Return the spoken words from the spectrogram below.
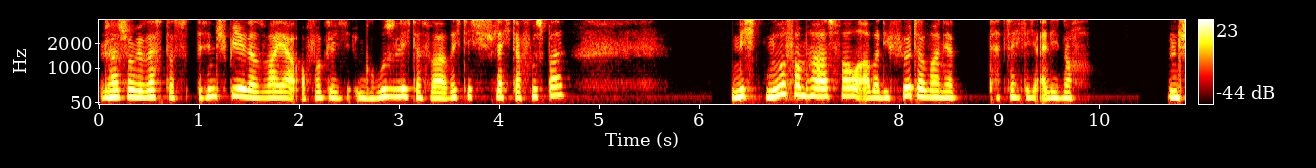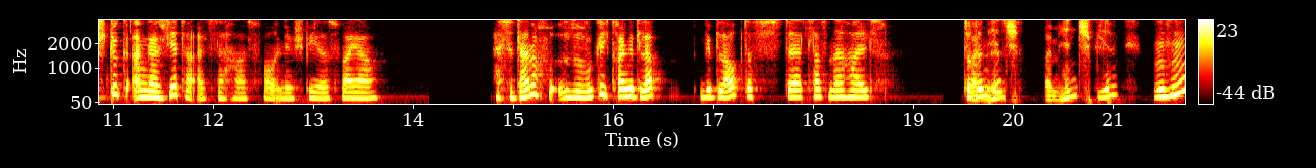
du hast schon gesagt, das Hinspiel, das war ja auch wirklich gruselig, das war richtig schlechter Fußball. Nicht nur vom HSV, aber die Fürther waren ja tatsächlich eigentlich noch ein Stück engagierter als der HSV in dem Spiel. Das war ja. Hast du da noch so wirklich dran geglaubt, geglaubt dass der Klassenerhalt drin beim ist? beim Hinspiel? Mhm.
